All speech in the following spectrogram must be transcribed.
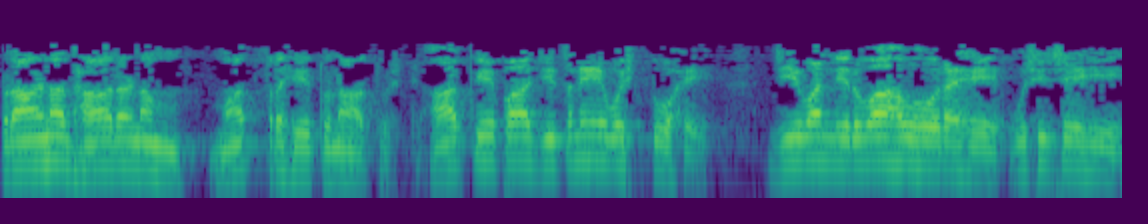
प्राणधारणम मात्र हेतु तुष्ट। आपके पास जितने वस्तु है, जीवन निर्वाह हो रहे, उसी से ही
